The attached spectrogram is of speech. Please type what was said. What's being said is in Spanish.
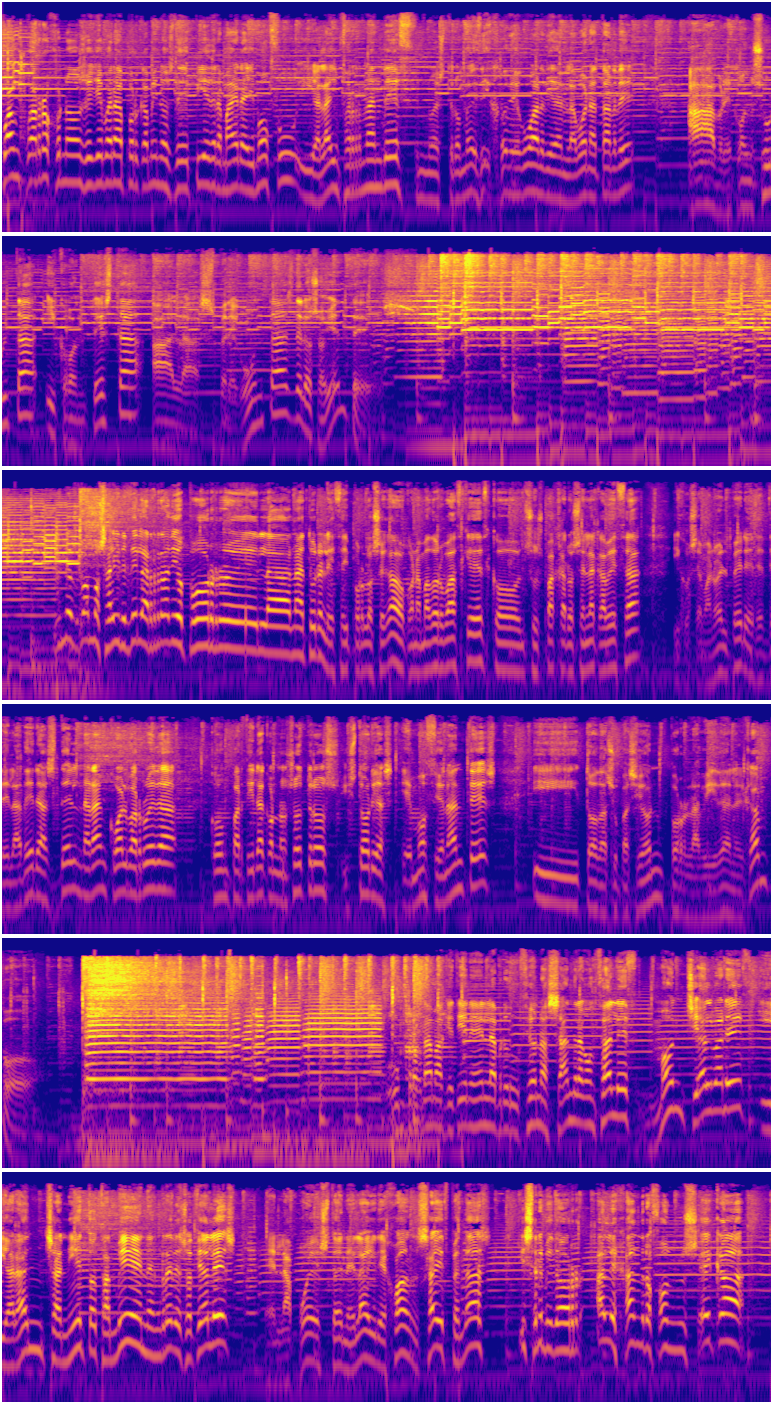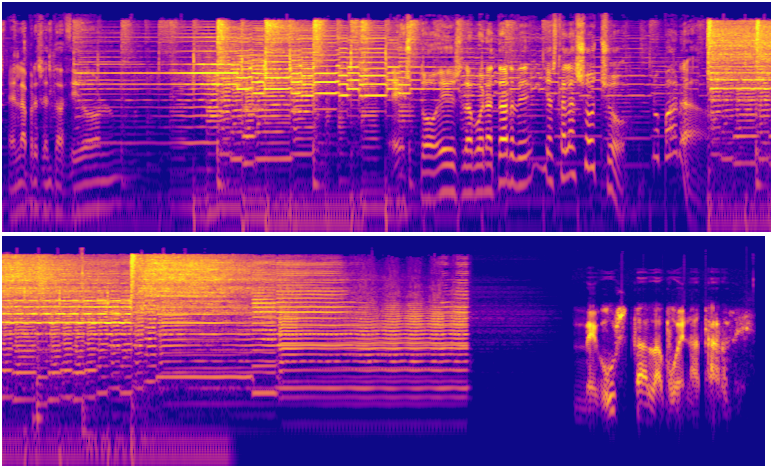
Juanjo Arrojo nos llevará por caminos de piedra, madera y mofu y Alain Fernández, nuestro médico de guardia en la buena tarde, abre consulta y contesta a las preguntas de los oyentes. Vamos a ir de la radio por eh, la naturaleza y por lo segado con Amador Vázquez con sus pájaros en la cabeza y José Manuel Pérez de Laderas del Naranco Alba Rueda compartirá con nosotros historias emocionantes y toda su pasión por la vida en el campo. Un programa que tiene en la producción a Sandra González, Monchi Álvarez y Arancha Nieto también en redes sociales, en la puesta en el aire Juan Saiz Pendas y servidor Alejandro Fonseca en la presentación. Esto es La Buena Tarde y hasta las 8. No para. Me gusta la buena tarde.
